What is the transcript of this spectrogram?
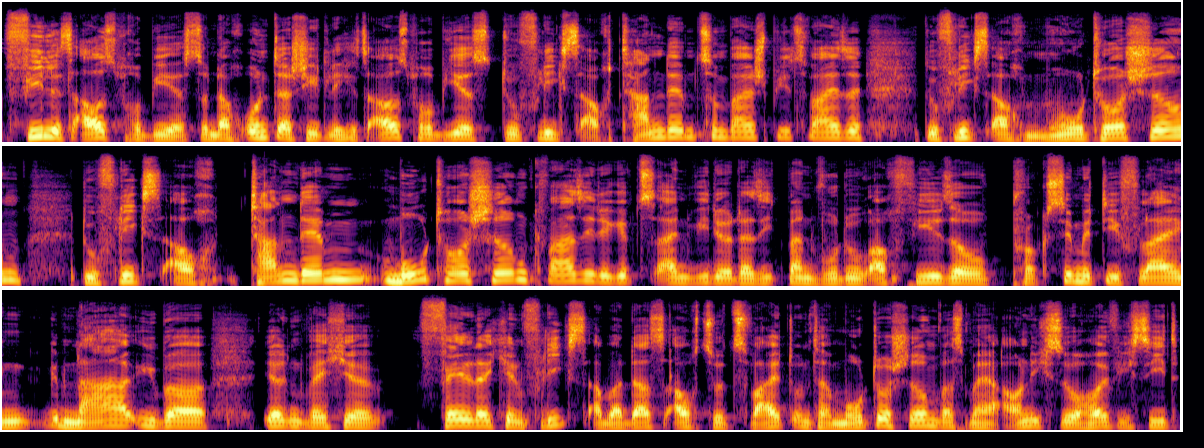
vieles ausprobierst und auch unterschiedliches ausprobierst. Du fliegst auch Tandem zum Beispielsweise, du fliegst auch Motorschirm, du fliegst auch Tandem-Motorschirm quasi. Da gibt es ein Video, da sieht man, wo du auch viel so Proximity Flying nah über irgendwelche Felderchen fliegst, aber das auch zu zweit unter Motorschirm, was man ja auch nicht so häufig sieht.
